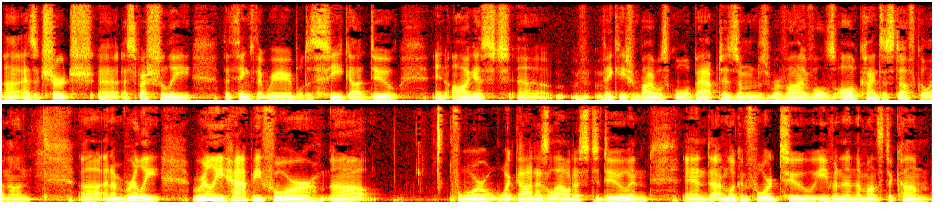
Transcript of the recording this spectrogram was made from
uh, as a church, especially the things that we are able to see God do in August: Vacation Bible School, baptisms, revivals, all kinds of stuff going on, and I'm really really happy for for what God has allowed us to do, and and I'm looking forward to even in the months to come,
